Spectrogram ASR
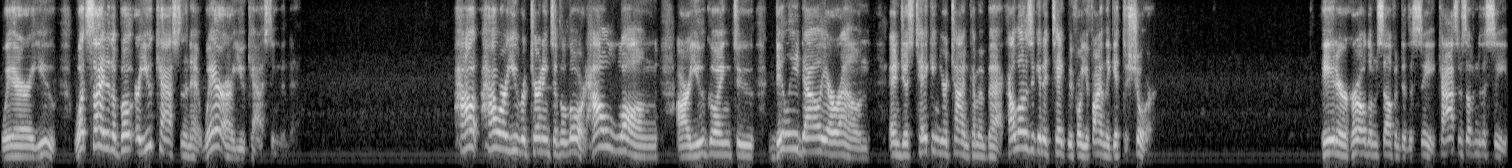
Where are you? What side of the boat are you casting the net? Where are you casting the net? How, how are you returning to the Lord? How long are you going to dilly dally around and just taking your time coming back? How long is it going to take before you finally get to shore? Peter hurled himself into the sea, cast himself into the sea,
